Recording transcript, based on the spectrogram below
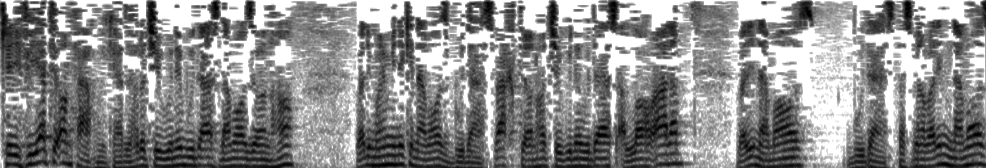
کیفیت آن فرق می‌کرده. حالا چگونه بوده است نماز آنها؟ ولی مهم اینه که نماز بوده است. وقتی آنها چگونه بوده است؟ الله اعلم. ولی نماز بوده است. پس بنابراین نماز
